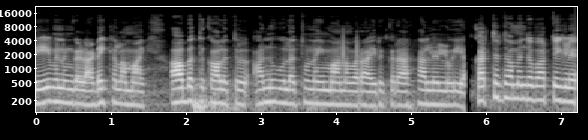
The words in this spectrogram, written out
தேவனுங்கள் அடைக்கலமாய் ஆபத்து காலத்தில் அனுகூல துணைமானவராயிருக்கிறார். ஹலெல்லுயா கர்த்தர்தாம் இந்த வார்த்தைகளை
